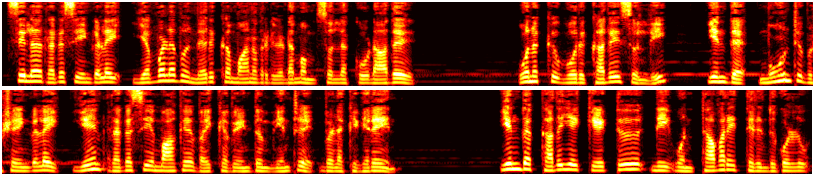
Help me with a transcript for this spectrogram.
சில ரகசியங்களை எவ்வளவு நெருக்கமானவர்களிடமும் சொல்லக்கூடாது. உனக்கு ஒரு கதை சொல்லி இந்த மூன்று விஷயங்களை ஏன் ரகசியமாக வைக்க வேண்டும் என்று விளக்குகிறேன். இந்த கதையைக் கேட்டு நீ உன் தவறை தெரிந்து கொள்ளு.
